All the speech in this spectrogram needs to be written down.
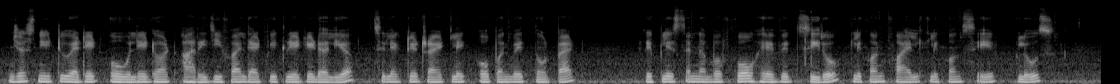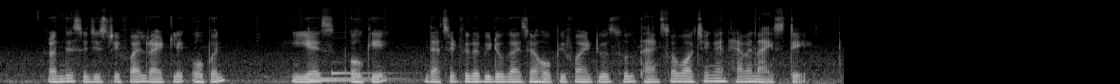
Just need to edit overlay.reg file that we created earlier. Select it, right click, open with notepad. Replace the number 4 here with 0. Click on file, click on save, close. Run this registry file, right click, open. Yes, okay. That's it for the video guys. I hope you find it useful. Thanks for watching and have a nice day.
